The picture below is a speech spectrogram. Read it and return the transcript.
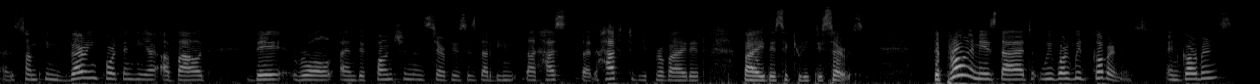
uh, something very important here about the role and the function and services that, be, that, has, that have to be provided by the security service. The problem is that we work with governments, and governments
